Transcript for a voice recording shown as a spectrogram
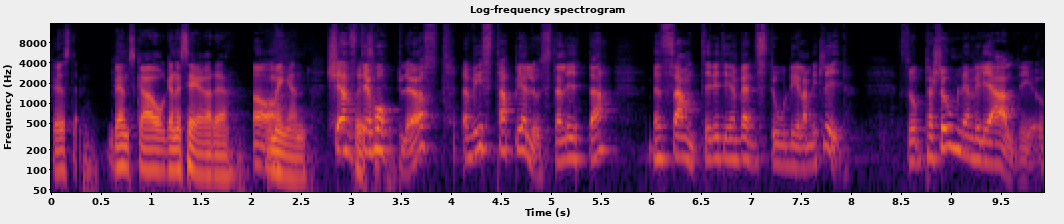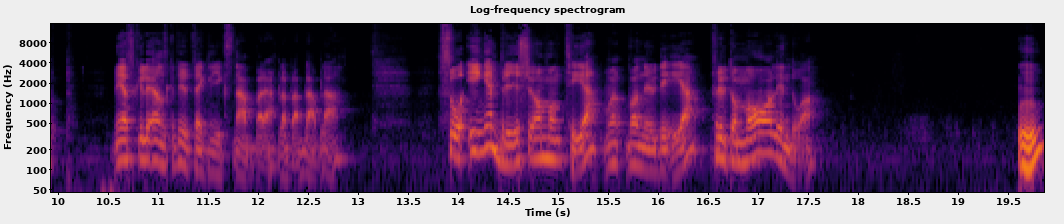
Just det. Vem ska organisera det om ingen Känns det hopplöst? Ja, visst tappar jag lusten lite, men samtidigt är det en väldigt stor del av mitt liv. Så personligen vill jag aldrig ge upp. Men jag skulle önska att utvecklingen gick snabbare, bla bla bla bla. Så ingen bryr sig om Monté, vad, vad nu det är, förutom Malin då, Mm.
